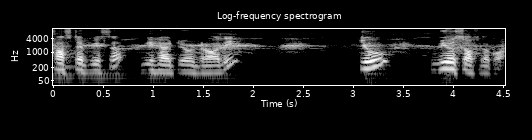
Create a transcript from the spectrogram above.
first step is we have to draw the two views of the cone.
